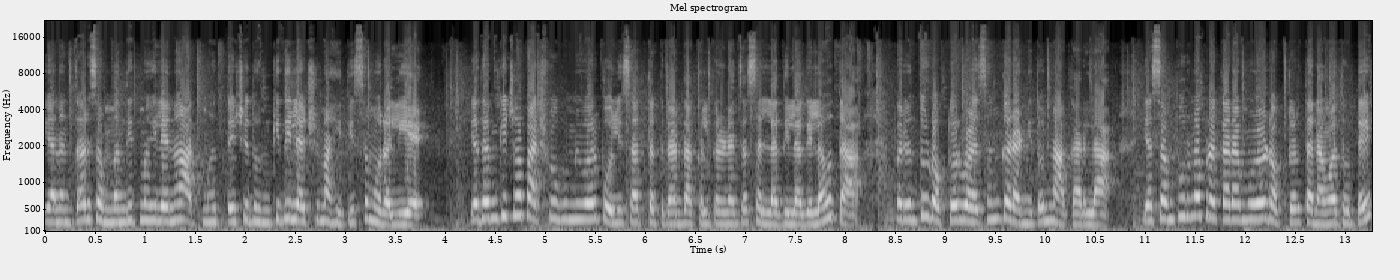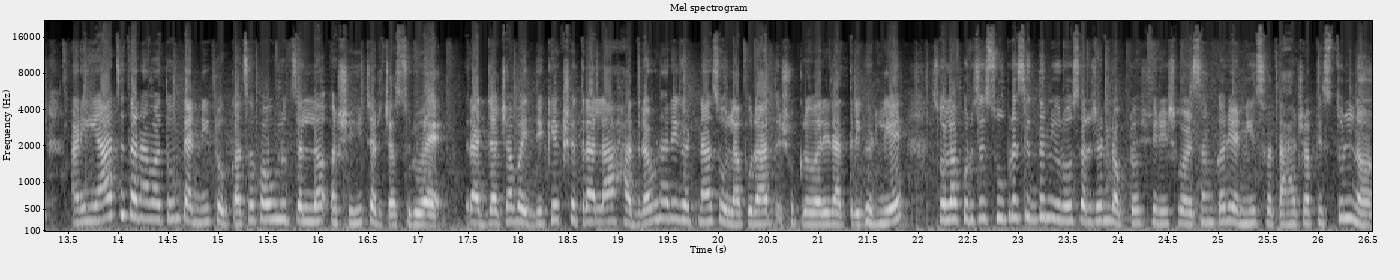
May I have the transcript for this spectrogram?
यानंतर संबंधित महिलेनं आत्महत्येची धमकी दिल्याची माहिती समोर आली आहे. या धमकीच्या पार्श्वभूमीवर पोलिसात तक्रार दाखल करण्याचा सल्ला दिला गेला होता परंतु डॉक्टर वळसंकरांनी तो नाकारला. या संपूर्ण प्रकारामुळे डॉक्टर तणावात होते आणि याच तणावातून त्यांनी टोकाचं पाऊल उचललं अशीही चर्चा सुरू आहे. राज्याच्या वैद्यकीय क्षेत्राला हादरवणारी घटना सोलापुरात शुक्रवारी रात्री घडली आहे. सोलापूरचे सुप्रसिद्ध न्यूरोसर्जन डॉक्टर शिरीष वळसंकर यांनी स्वतःच्या पिस्तूलनं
